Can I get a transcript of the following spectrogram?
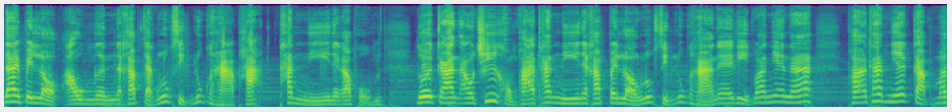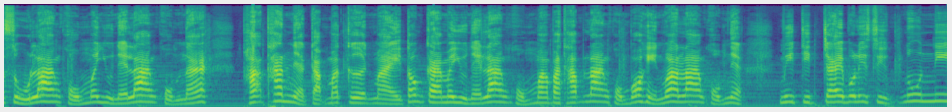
ได้ไปหลอกเอาเงินนะครับจากลูกศิษย์ลูกหาพระท่านนี้นะครับผม โดยการเอาชื่อของพระท่านนี้นะครับไปหลอกลูกศิษย์ลูกหาในอดีตว่าเนี่ยนะ พระท่านเนี้ยกลับมาสู่ร่างผมมาอยู่ในร่างผมนะ พระท่านเนี่ยกลับมาเกิดใหม่ ต้องการมาอยู่ในร่างผมมาประทับร่างผมเพราะเห็นว่าร่างผมเนี่ยมีจิตใจบริสุทธิ์นู่นนี่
